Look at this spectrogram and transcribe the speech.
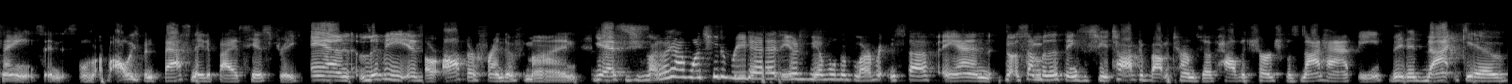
Saints. And I've always been fascinated fascinated by its history. And Libby is an author friend of mine. Yes, she's like, oh yeah, I want you to read it, you know, to be able to blurb it and stuff. And th- some of the things that she had talked about in terms of how the church was not happy. They did not give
